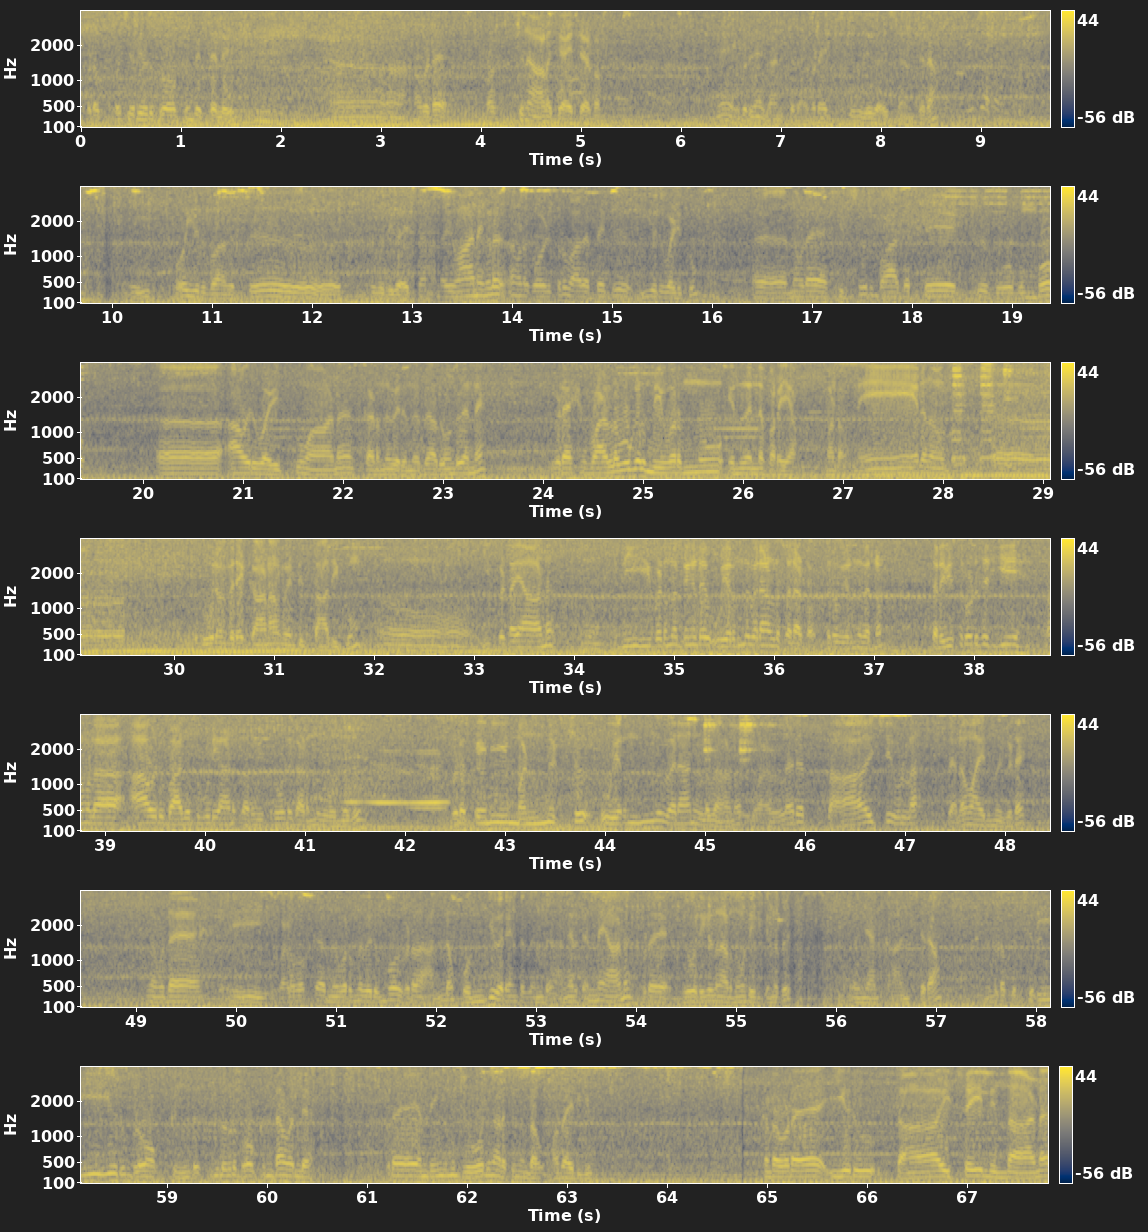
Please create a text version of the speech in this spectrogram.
ഇവിടെ ഇപ്പോൾ ചെറിയൊരു ബ്ലോക്ക് വെച്ചാൽ അവിടെ ബസ്സിന് ആളെ കയറ്റാട്ടോ ഇവിടെ ഞാൻ കാണിച്ചു തരാം. ഇവിടെ പുതിയ കാഴ്ച കാണിച്ചു തരാം. ഇപ്പോൾ ഈ ഒരു ഭാഗത്ത് പുതിയ കാഴ്ച. വിമാനങ്ങൾ നമ്മുടെ കോഴിക്കോട് ഭാഗത്തേക്ക് ഈ ഒരു വഴിക്കും നമ്മുടെ തൃശ്ശൂർ ഭാഗത്തേക്ക് പോകുമ്പോൾ ആ ഒരു വഴിക്കുമാണ് കടന്നു വരുന്നത്. അതുകൊണ്ട് തന്നെ ഇവിടെ വളവുകൾ നിവർന്നു എന്ന് തന്നെ പറയാം. കേട്ടോ നേരെ നമുക്ക് ദൂരം വരെ കാണാൻ വേണ്ടി സാധിക്കും. ഇവിടെയാണ് ഇനി ഇവിടെ നിന്നൊക്കെ ഇങ്ങോട്ട് ഉയർന്നു വരാനുള്ള സ്ഥലം കേട്ടോ. ഇത്ര ഉയർന്നു വരണം. സർവീസ് റോഡ് ശരിക്ക് നമ്മൾ ആ ഒരു ഭാഗത്തു കൂടിയാണ് സർവീസ് റോഡ് കടന്നു പോകുന്നത്. ഇവിടെയൊക്കെ ഇനി മണ്ണിട്ട് ഉയർന്നു വരാനുള്ളതാണ്. വളരെ താഴ്ചയുള്ള സ്ഥലമായിരുന്നു ഇവിടെ. നമ്മുടെ ഈ വളവൊക്കെ നിവർന്ന് വരുമ്പോൾ ഇവിടെ നല്ല പൊന്തി വരേണ്ടതുണ്ട്. അങ്ങനെ തന്നെയാണ് ഇവിടെ ജോലികൾ നടന്നുകൊണ്ടിരിക്കുന്നത്. ഞാൻ കാണിച്ചു തരാം. ഇവിടെ ചെറിയൊരു ബ്ലോക്ക് ഉണ്ട്. ഇവിടെ ബ്ലോക്ക് ഉണ്ടാവില്ല? ഇവിടെ എന്തെങ്കിലും ജോലി നടക്കുന്നുണ്ടാവും. അതായിരിക്കും. കണ്ട അവിടെ ഈ ഒരു താഴ്ചയിൽ നിന്നാണ്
